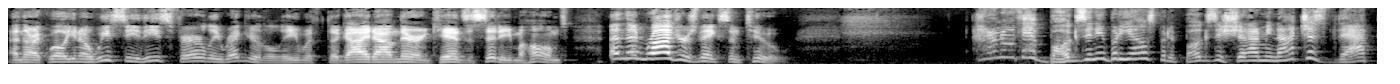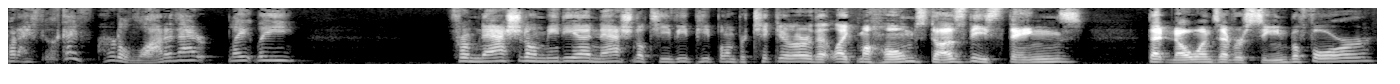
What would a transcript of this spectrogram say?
And they're like, well, you know, we see these fairly regularly with the guy down there in Kansas City, Mahomes. And then Rodgers makes them too. I don't know if that bugs anybody else, but it bugs the shit out of me. Not just that, but I feel like I've heard a lot of that lately from national media, national TV people in particular, that like Mahomes does these things that no one's ever seen before.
